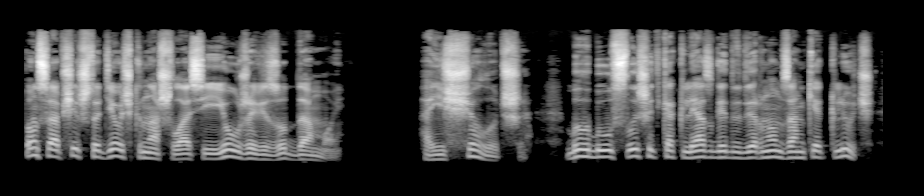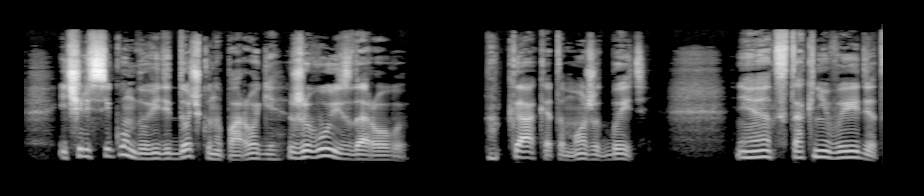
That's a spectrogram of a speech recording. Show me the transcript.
он сообщит, что девочка нашлась, и ее уже везут домой. А еще лучше было бы услышать, как лязгает в дверном замке ключ, и через секунду увидеть дочку на пороге, живую и здоровую, но как это может быть? Нет, так не выйдет.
